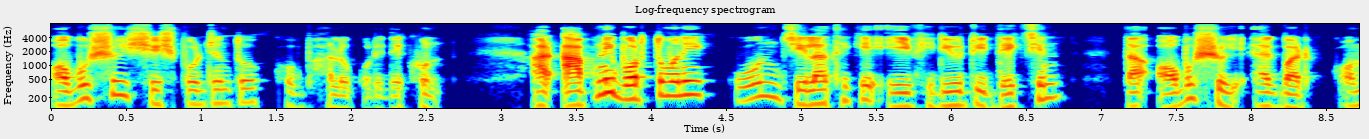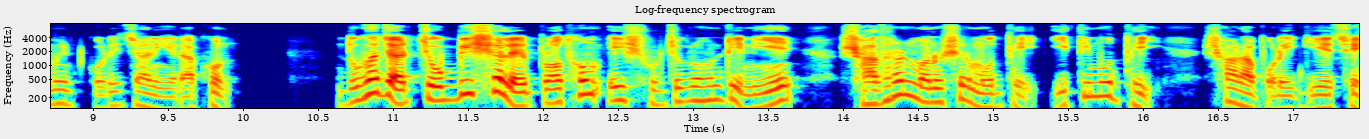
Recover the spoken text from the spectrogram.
অবশ্যই শেষ পর্যন্ত খুব ভালো করে দেখুন। আর আপনি বর্তমানে কোন জেলা থেকে এই ভিডিওটি দেখছেন, তা অবশ্যই একবার কমেন্ট করে জানিয়ে রাখুন। দু হাজার চব্বিশ সালের প্রথম এই সূর্যগ্রহণটি নিয়ে সাধারণ মানুষের মধ্যে ইতিমধ্যেই সাড়া পড়ে গিয়েছে।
